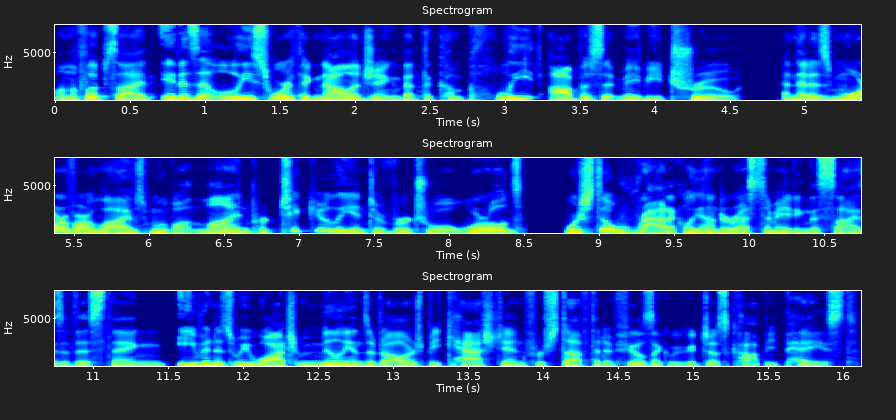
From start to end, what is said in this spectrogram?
On the flip side, it is at least worth acknowledging that the complete opposite may be true, and that as more of our lives move online, particularly into virtual worlds, we're still radically underestimating the size of this thing, even as we watch millions of dollars be cashed in for stuff that it feels like we could just copy paste.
